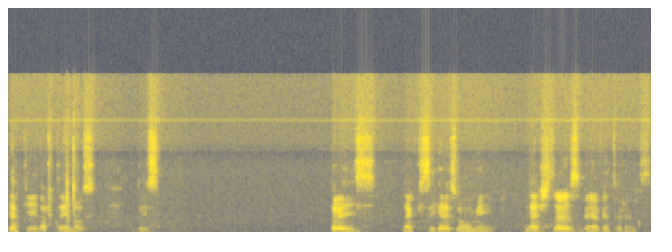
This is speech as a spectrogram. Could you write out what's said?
E aqui nós temos diz, três né, que se resume nestas bem-aventuranças.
